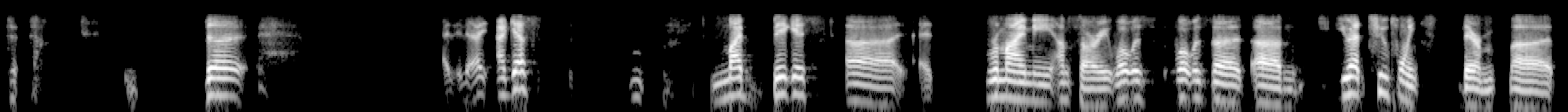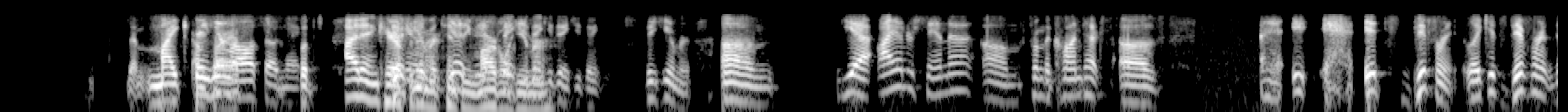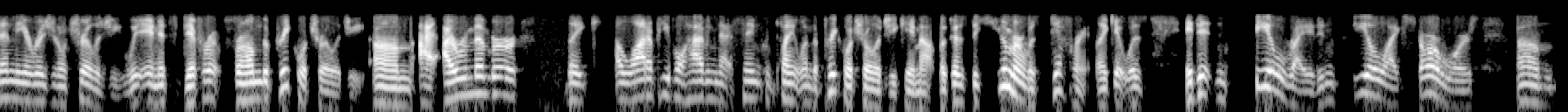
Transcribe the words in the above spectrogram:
the I, I guess my biggest uh remind me. I'm sorry. What was what was the um you had two points there uh Mike I'm the humor also Nick. But, I didn't care for them attempting yes, Marvel thank humor. You, thank you, thank you, thank you. The humor. Um yeah, I understand that um from the context of it it's different. Like it's different than the original trilogy, and it's different from the prequel trilogy. Um, I I remember like a lot of people having that same complaint when the prequel trilogy came out because the humor was different. Like it was, it didn't feel right. It didn't feel like Star Wars. Um,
